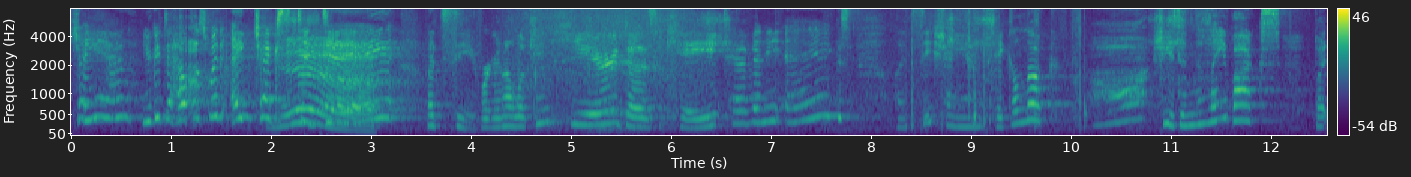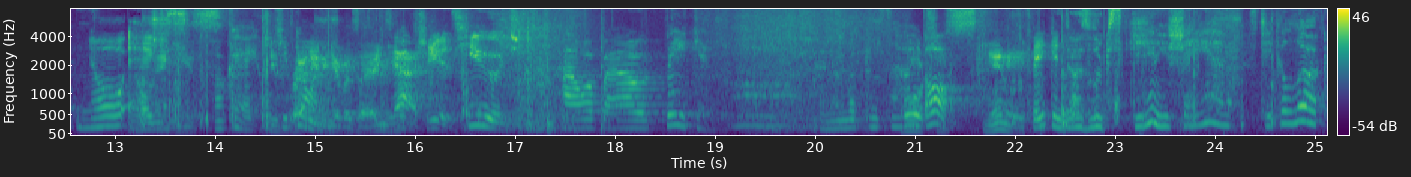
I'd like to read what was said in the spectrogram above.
Cheyenne, you get to help us with egg checks Yeah. today. Let's see, we're gonna look in here. Does Kate have any eggs? Let's see, Cheyenne, take a look. Oh, she's in the lay box, but no eggs. eggs. Okay, we'll She's keep ready going. to give us eggs. Yeah, she is huge. How about bacon? Gonna look inside. Oh, she's skinny. bacon does look skinny, Cheyenne. Let's take a look.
